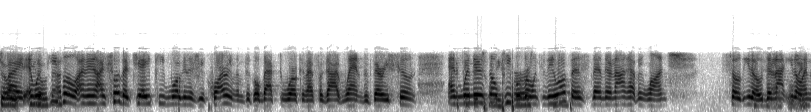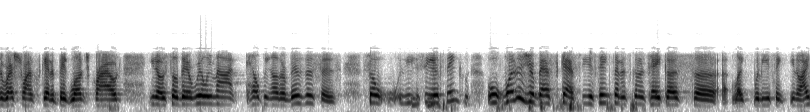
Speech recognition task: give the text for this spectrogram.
So right, and when know, people, I mean, I saw that J.P. Morgan is requiring them to go back to work, and I forgot when, but very soon. And when the there's no people going to the mm-hmm. office, then they're not having lunch. So you know they're not, you know, and the restaurants get a big lunch crowd. You know, so they're really not helping other businesses. So, you- so you think, what is your best guess? Do you think that it's going to take us, uh, like, what do you think? You know, I,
